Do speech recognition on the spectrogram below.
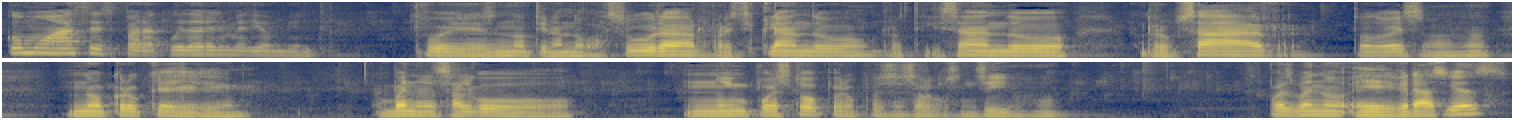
¿Cómo haces para cuidar el medio ambiente? Pues no tirando basura, reciclando, reutilizando, reusar, todo eso. ¿no? no creo que, bueno, es algo no impuesto, pero pues es algo sencillo. ¿no? Pues bueno, eh, gracias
